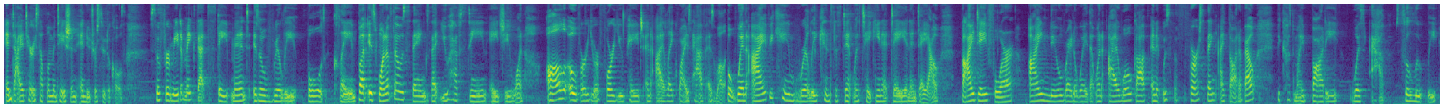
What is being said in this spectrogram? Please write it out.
in dietary supplementation and nutraceuticals. So for me to make that statement is a really bold claim, but it's one of those things that you have seen AG1 all over your For You page, and I likewise have as well. But when I became really consistent with taking it day in and day out, by day four, I knew right away that when I woke up, and it was the first thing I thought about because my body was absolutely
